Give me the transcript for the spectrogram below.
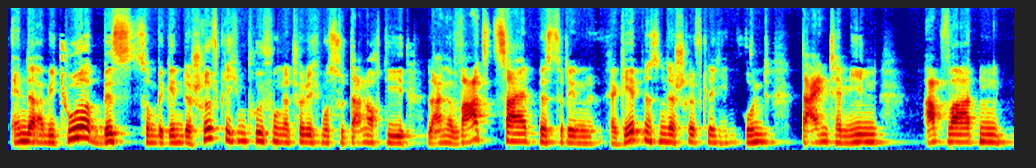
Ende Abitur bis zum Beginn der schriftlichen Prüfung. Natürlich musst du dann noch die lange Wartezeit bis zu den Ergebnissen der schriftlichen und deinen Termin abwarten,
